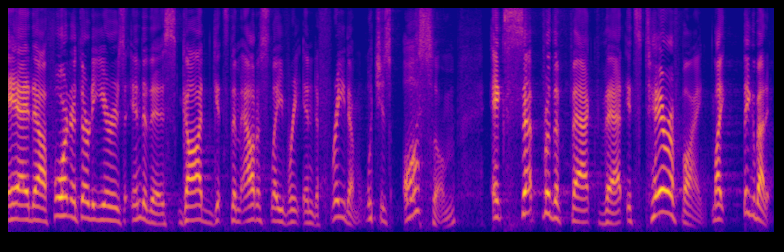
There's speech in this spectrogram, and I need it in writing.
And uh, 430 years into this, God gets them out of slavery into freedom, which is awesome except for the fact that it's terrifying. Like, think about it.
